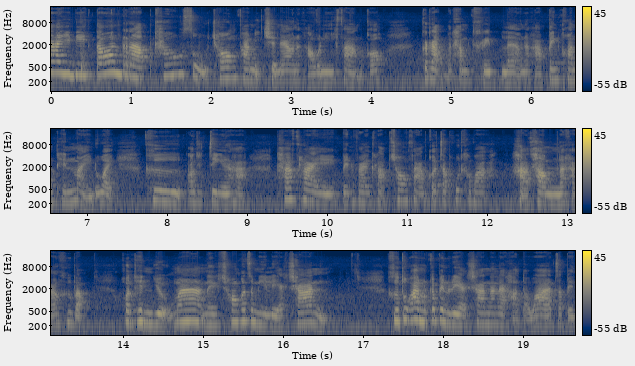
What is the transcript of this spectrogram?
ค่ะยินดีต้อนรับเข้าสู่ช่อง Farm It Channel นะคะ วันนี้ฟาร์มก็กลับมาทำคลิปแล้วนะคะ เป็นคอนเทนต์ใหม่ด้วย คือเอาจริงๆนะคะ ถ้าใครเป็นแฟนคลับช่องฟาร์มก็จะพูดคำว่าหาทำนะคะ ก็คือแบบคอนเทนต์เยอะมากในช่องก็จะมีเรีแอคชั่นคือทุกอันมันก็เป็นเรีแอคชั่นนั่นแหละค่ะ แต่ว่าจะเป็น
